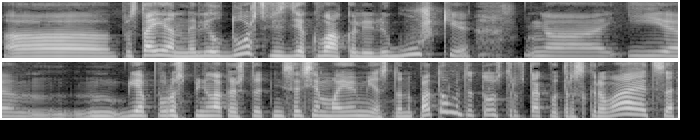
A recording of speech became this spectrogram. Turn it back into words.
Э, постоянно лил дождь, везде квакали лягушки пушки, а, и я просто поняла, конечно, что это не совсем мое место. Но потом этот остров так вот раскрывается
